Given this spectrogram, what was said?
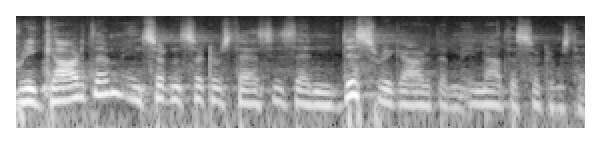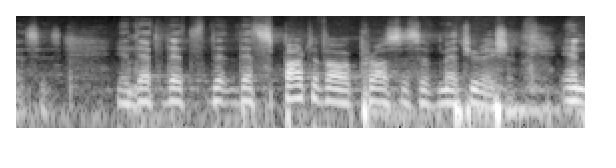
regard them in certain circumstances and disregard them in other circumstances. And that, that's, that, that's part of our process of maturation. And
